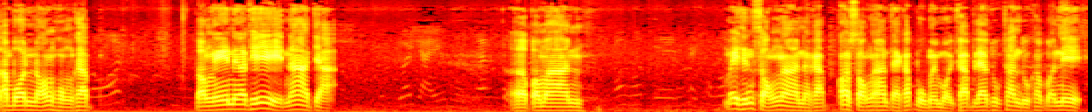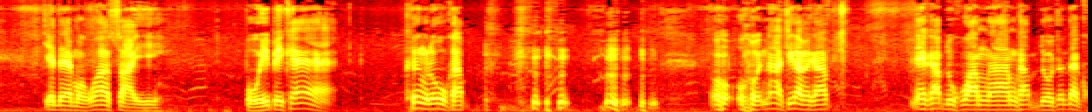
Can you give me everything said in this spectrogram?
ตำบลหนองหงครับ ตรงนี้เนื้อที่น่าจะเอ่อประมาณไม่ถึงสองงานนะครับ ก็สองงานแต่เขาปลูกไม่หมดครับ แล้วทุกท่านดูครับว่านี่เจ๊แดงบอกว่าใส่ปุ๋ยไปแค่ครึ่งลูกครับ โอ้โหน่าเชื่อไหมครับนี่ครับดูความงามครับ ดูตั้งแต่โค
